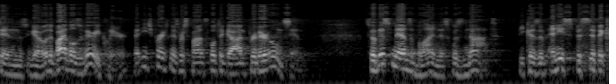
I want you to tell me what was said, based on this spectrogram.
sins go, the Bible is very clear that each person is responsible to God for their own sin. So this man's blindness was not because of any specific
